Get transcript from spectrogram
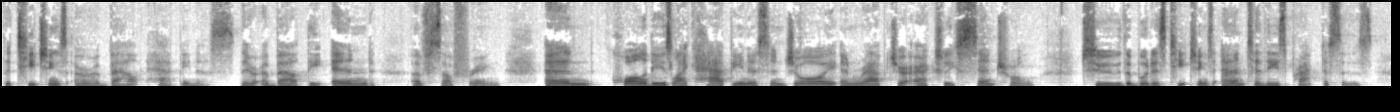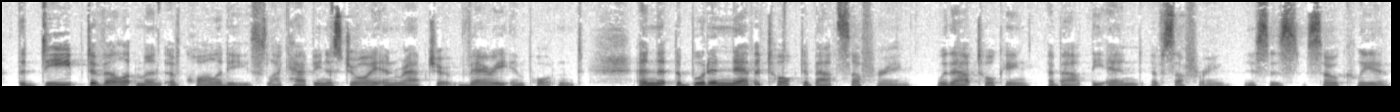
The teachings are about happiness, they're about the end of suffering. And qualities like happiness and joy and rapture are actually central to the Buddha's teachings and to these practices. The deep development of qualities like happiness, joy, and rapture, very important. And that the Buddha never talked about suffering without talking about the end of suffering. This is so clear.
